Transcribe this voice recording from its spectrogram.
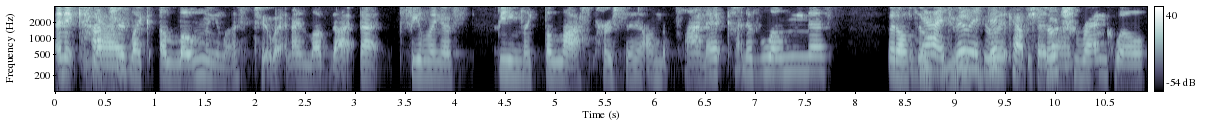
And it captured Yes. like a loneliness to it. And I love that. That feeling of being like the last person on the planet kind of loneliness, but also Yeah, it really did it. capture It's so that. tranquil.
